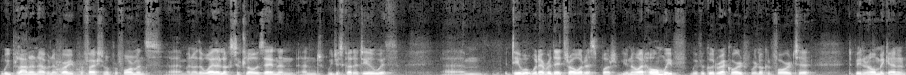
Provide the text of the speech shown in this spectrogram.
we plan on having a very professional performance. Um, I know the weather looks to close in, and, and we just got to deal with um, deal with whatever they throw at us. But you know, at home we've we've a good record. We're looking forward to, to being at home again in,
